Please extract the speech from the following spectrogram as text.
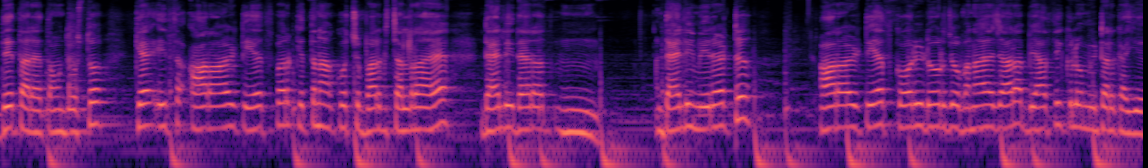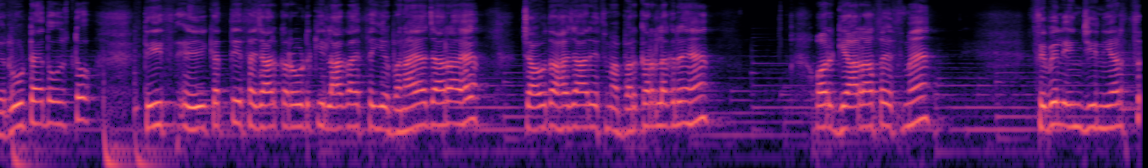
देता रहता हूँ दोस्तों क्या इस आर आर टी एस पर कितना कुछ वर्ग चल रहा है। Delhi Dehra Delhi Meerut R R T S corridor जो बनाया जा रहा है, बयासी किलोमीटर का ये रूट है दोस्तों। तीस इकतीस हज़ार करोड़ की लागत से ये बनाया जा रहा है। चौदह हज़ार इसमें वर्कर लग रहे हैं और ग्यारह सौ इसमें सिविल इंजीनियर्स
